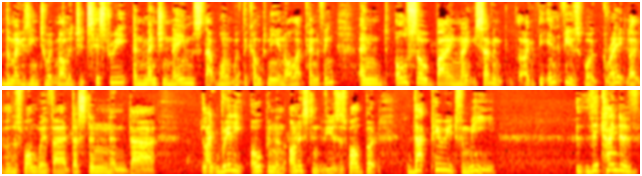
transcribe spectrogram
the magazine to acknowledge its history and mention names that weren't with the company and all that kind of thing. And also by '97, like the interviews were great. Like there was one with uh, Dustin and uh, like really open and honest interviews as well. But that period for me, they kind of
